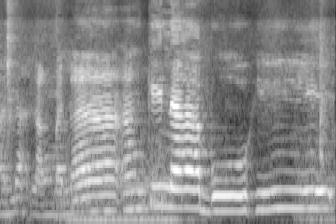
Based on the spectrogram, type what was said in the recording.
Anak lang man na ang kinabuhi.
